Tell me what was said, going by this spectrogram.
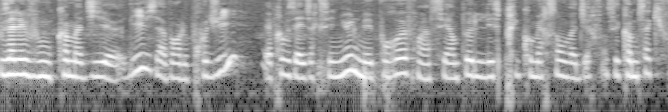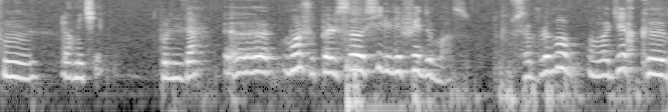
Vous allez, vous, comme a dit euh, Liv, avoir le produit. Et après, vous allez dire que c'est nul, mais pour eux, c'est un peu l'esprit commerçant, on va dire. c'est comme ça qu'ils font leur métier. Paul Lisa Euh, moi, j'appelle ça aussi l'effet de masse. Tout simplement, on va dire que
